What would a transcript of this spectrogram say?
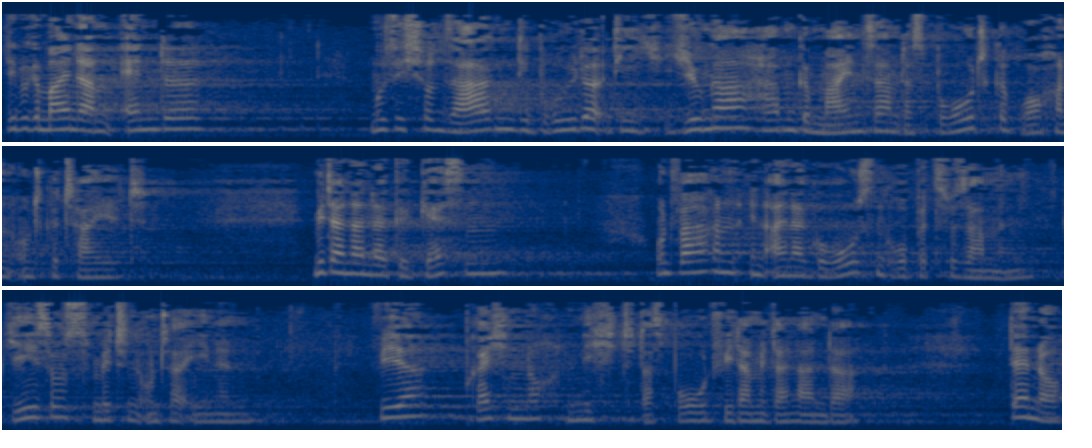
Liebe Gemeinde, am Ende muss ich schon sagen, die Brüder, die Jünger haben gemeinsam das Brot gebrochen und geteilt, miteinander gegessen und waren in einer großen Gruppe zusammen, Jesus mitten unter ihnen. Wir brechen noch nicht das Brot wieder miteinander. Dennoch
